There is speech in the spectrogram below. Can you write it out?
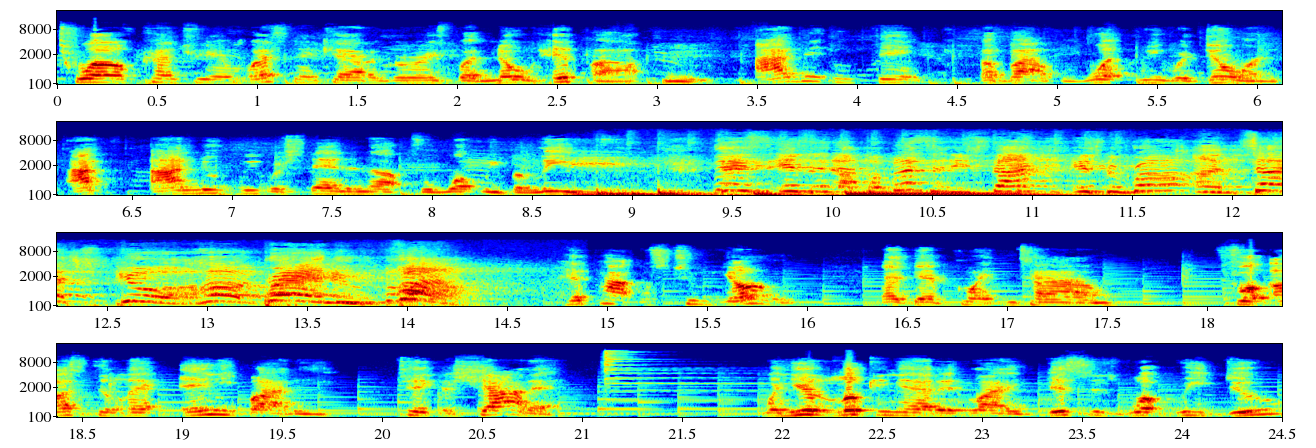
12 country and western categories, but no hip hop. Hmm. I didn't think about what we were doing. I, I knew we were standing up for what we believed. This isn't a publicity stunt. It's the raw, untouched, pure, hard, brand new fun. Hip hop was too young at that point in time for us to let anybody take a shot at. When you're looking at it like this is what we do,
